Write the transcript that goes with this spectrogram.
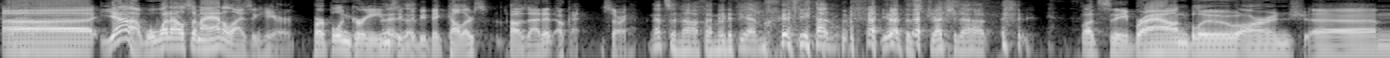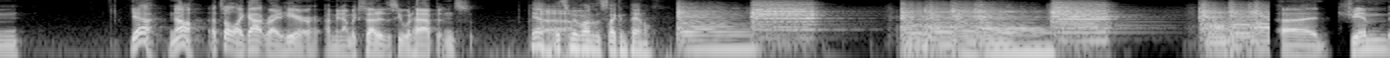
Uh, yeah. Well, what else am I analyzing here? Purple and green seem to be big colors. Oh, is that it? Okay. Sorry. That's enough. I mean, if you had, if you had, you have to stretch it out. Let's see. Brown, blue, orange. Um, yeah. No, that's all I got right here. I mean, I'm excited to see what happens. Yeah, let's move on to the second panel. uh, Jim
